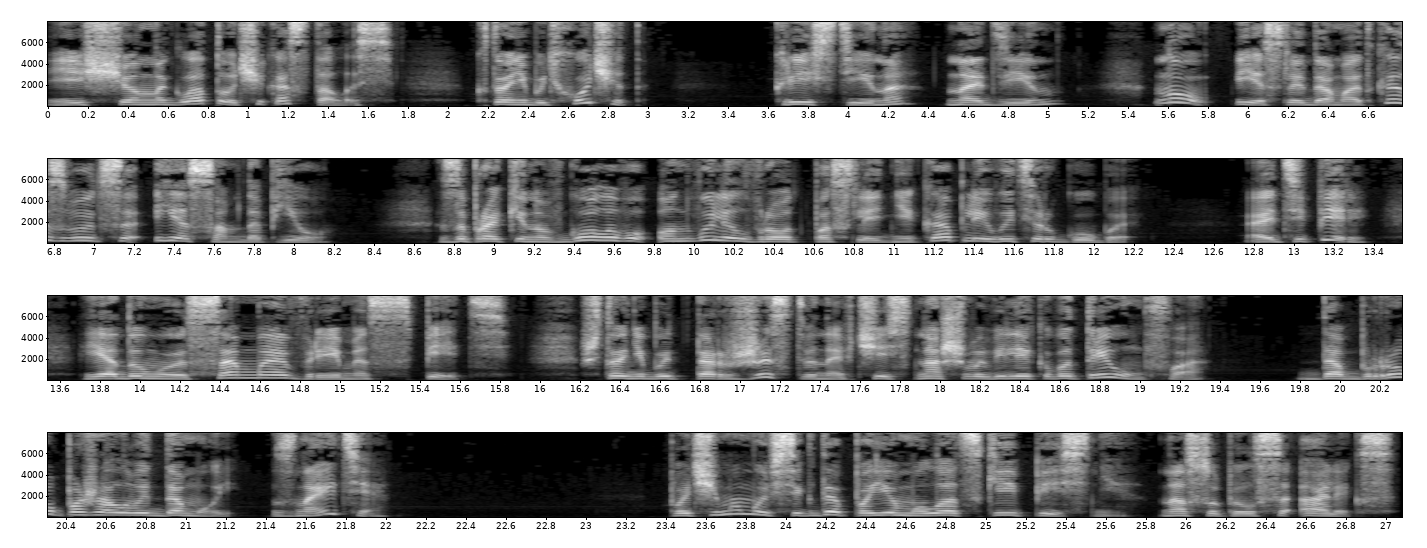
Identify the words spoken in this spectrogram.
Еще на глоточек осталось. Кто-нибудь хочет? Кристина? Надин? Ну, если дамы отказываются, я сам допью. Запрокинув голову, он вылил в рот последние капли и вытер губы. А теперь, я думаю, самое время спеть. Что-нибудь торжественное в честь нашего великого триумфа. Добро пожаловать домой, знаете? Почему мы всегда поем мулацкие песни? Насупился Алекс.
